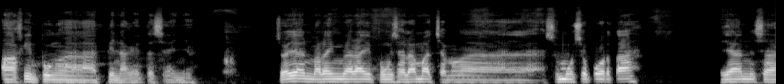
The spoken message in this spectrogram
akin pong ah, pinakita sa inyo. So ayan, maraming maraming pong salamat sa mga sumusuporta. Ayan sa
